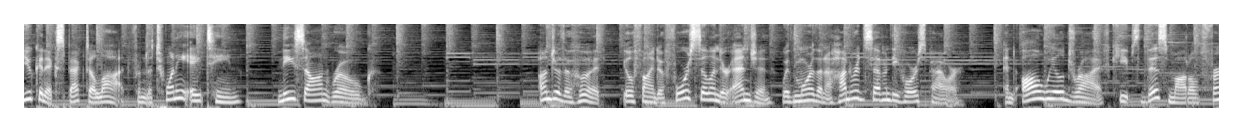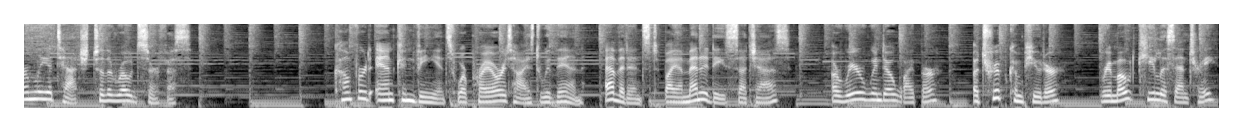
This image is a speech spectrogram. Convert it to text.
You can expect a lot from the 2018 Nissan Rogue. Under the hood, you'll find a four-cylinder engine with more than 170 horsepower, and all-wheel drive keeps this model firmly attached to the road surface. Comfort and convenience were prioritized within, evidenced by amenities such as a rear window wiper, a trip computer, remote keyless entry,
